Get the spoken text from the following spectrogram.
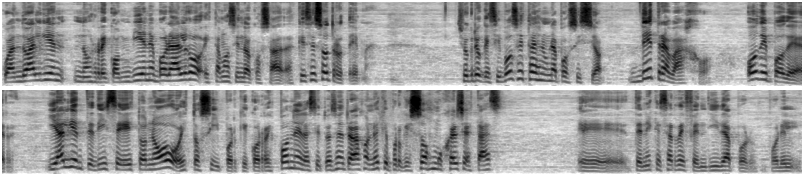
cuando alguien nos reconviene por algo, estamos siendo acosadas, que ese es otro tema. Yo creo que si vos estás en una posición de trabajo o de poder y alguien te dice esto no o esto sí, porque corresponde a la situación de trabajo, no es que porque sos mujer ya estás, eh, tenés que ser defendida por, por, el,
